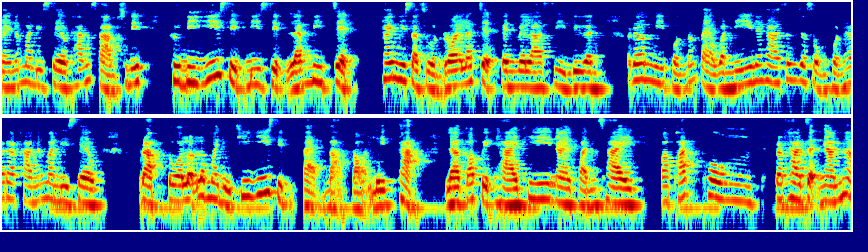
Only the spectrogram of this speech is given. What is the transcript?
ในน้ำมันดีเซลทั้ง 3 ชนิด คือ B20 B10 และ B7 ให้มีสัดส่วนร้อยละ 7 เป็นเวลา 4 เดือน เริ่มมีผลตั้งแต่วันนี้นะคะ ซึ่งจะส่งผลให้ราคาน้ำมันดีเซล ปรับตัวลดลงมาอยู่ที่ 28 บาทต่อลิตรค่ะ แล้วก็ปิดท้ายที่นายขวัญชัยประพัฒพงศ์ประธานจัดงานมห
